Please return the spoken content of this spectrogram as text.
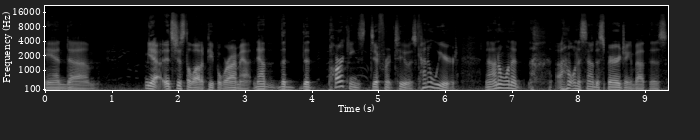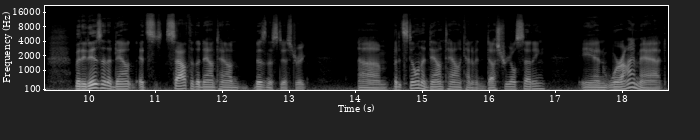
and um, yeah, it's just a lot of people where I'm at. Now the the parking's different too. It's kind of weird. Now I don't want to I don't want to sound disparaging about this, but it is in a down it's south of the downtown business district, um, but it's still in a downtown kind of industrial setting. And where I'm at,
